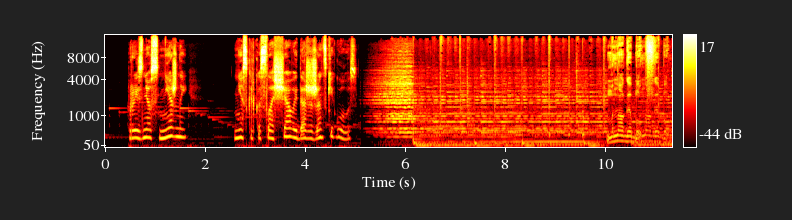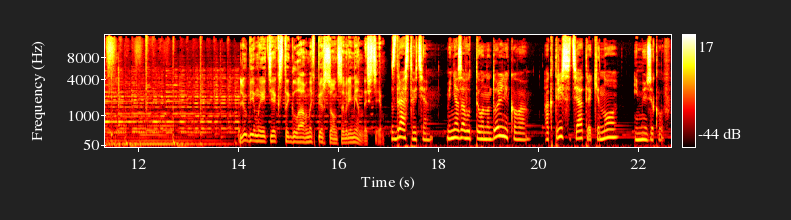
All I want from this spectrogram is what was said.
— произнес нежный, несколько слащавый даже женский голос — Много букв. Много букв. Любимые тексты главных персон современности. Здравствуйте, меня зовут Теона Дольникова, актриса театра, кино и мюзиклов.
